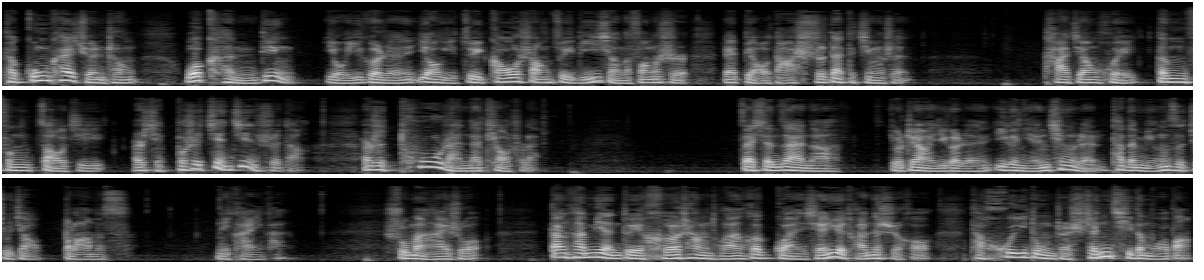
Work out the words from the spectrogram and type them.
他公开宣称：“我肯定有一个人要以最高尚、最理想的方式来表达时代的精神，他将会登峰造极，而且不是渐进式的，而是突然的跳出来。”在现在呢，有这样一个人，一个年轻人，他的名字就叫布拉姆斯。你看一看，舒曼还说。当他面对合唱团和管弦乐团的时候，他挥动着神奇的魔棒，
